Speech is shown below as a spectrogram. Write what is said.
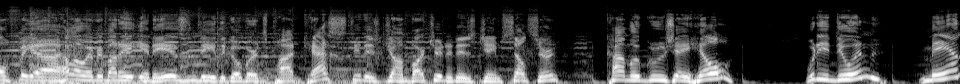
Philadelphia? Hello, everybody. It is indeed the Go Birds podcast. It is John Barchard. It is James Seltzer. Kamu Grugier-Hill. What are you doing, man?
